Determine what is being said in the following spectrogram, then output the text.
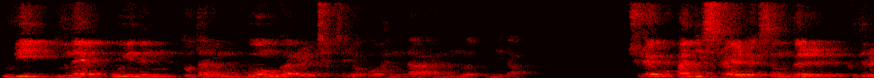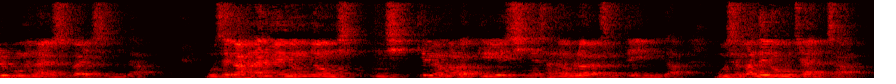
우리 눈에 보이는 또 다른 무언가를 찾으려고 한다라는 것입니다. 출애굽한 이스라엘 백성들 그들을 보면 알 수가 있습니다. 모세가 하나님의 명령 십계명을 받기 위해 신의 산에 올라갔을 때입니다. 모세가 내려오지 않자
